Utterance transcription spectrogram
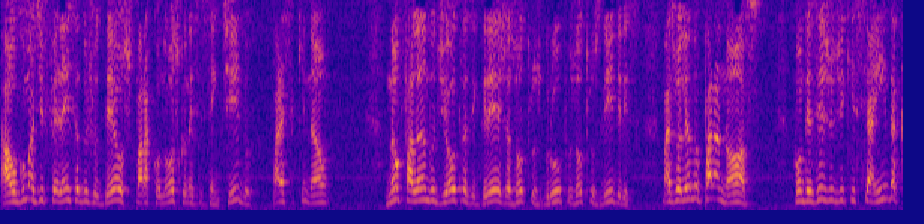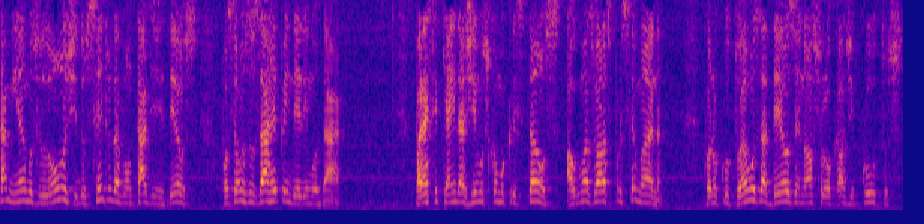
Há alguma diferença dos judeus para conosco nesse sentido? Parece que não. Não falando de outras igrejas, outros grupos, outros líderes, mas olhando para nós, com desejo de que, se ainda caminhamos longe do centro da vontade de Deus, possamos nos arrepender e mudar. Parece que ainda agimos como cristãos algumas horas por semana, quando cultuamos a Deus em nosso local de cultos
